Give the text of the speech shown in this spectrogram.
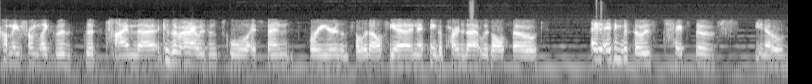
coming from like the the time that because when I was in school, I spent four years in Philadelphia, and I think a part of that was also, I, I think with those types of, you know,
